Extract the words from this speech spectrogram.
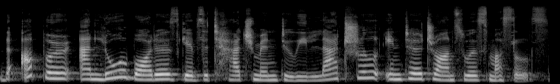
The upper and lower borders gives attachment to the lateral intertransverse muscles.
